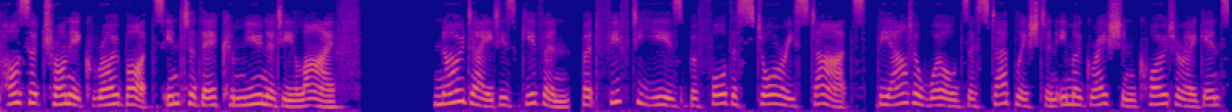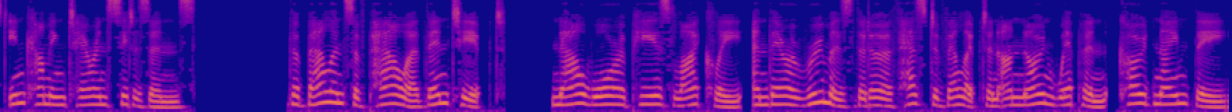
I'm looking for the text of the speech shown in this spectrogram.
positronic robots into their community life. No date is given, but 50 years before the story starts, the Outer Worlds established an immigration quota against incoming Terran citizens. The balance of power then tipped. Now war appears likely, and there are rumors that Earth has developed an unknown weapon, code-named the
